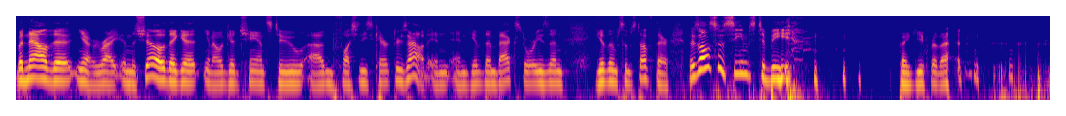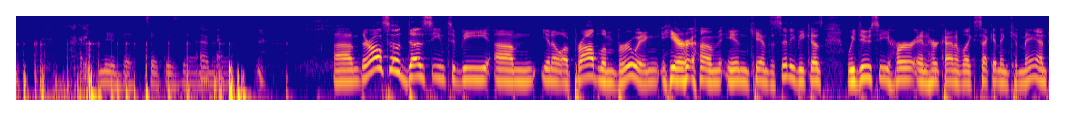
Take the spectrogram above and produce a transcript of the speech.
but now the you know right in the show they get you know a good chance to um, flesh these characters out and and give them backstories and give them some stuff there. There's also seems to be. Thank you for that. Sorry. I need to tilt this down. Okay. Um, there also does seem to be, um, you know, a problem brewing here um, in Kansas City because we do see her and her kind of like second in command,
